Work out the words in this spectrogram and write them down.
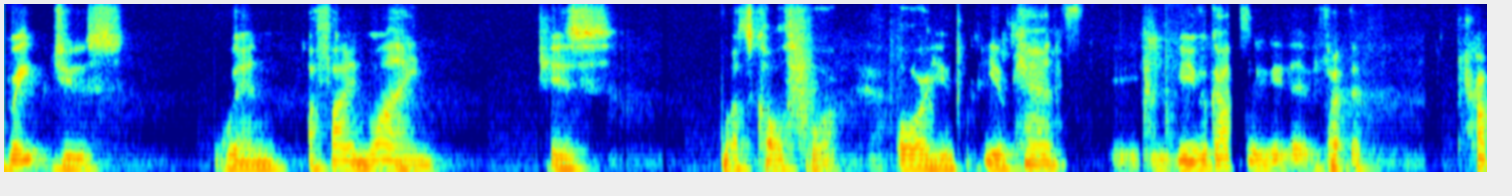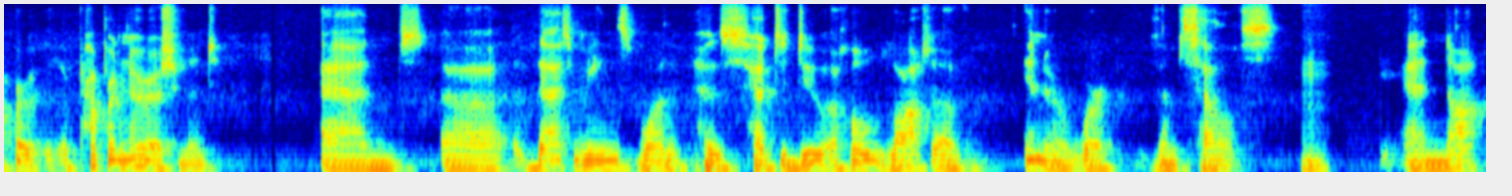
grape juice when a fine wine is what's called for, or you you can't you've got the, the proper proper nourishment and uh, that means one has had to do a whole lot of inner work themselves mm. and not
